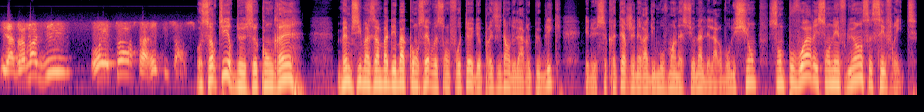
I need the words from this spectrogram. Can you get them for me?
il a vraiment dit haut et fort sa réticence. Au sortir de ce congrès, même si Mazamba Deba conserve son fauteuil de président de la République et de secrétaire général du mouvement national de la Révolution, son pouvoir et son influence s'effritent.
